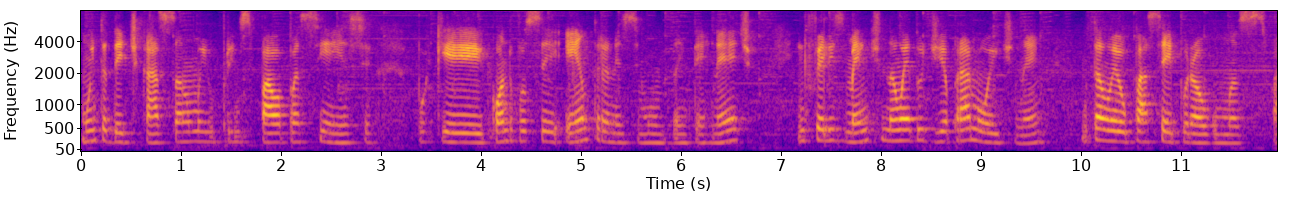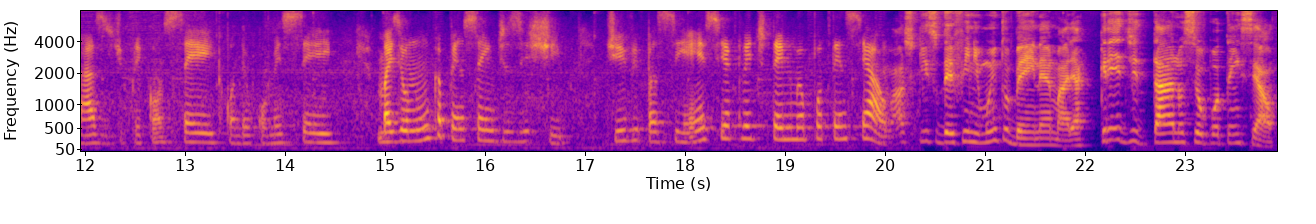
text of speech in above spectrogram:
muita dedicação e o principal, a paciência. Porque quando você entra nesse mundo da internet, infelizmente não é do dia para a noite, né? Então eu passei por algumas fases de preconceito quando eu comecei, mas eu nunca pensei em desistir tive paciência e acreditei no meu potencial. Eu acho que isso define muito bem, né, Mari? Acreditar no seu potencial.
